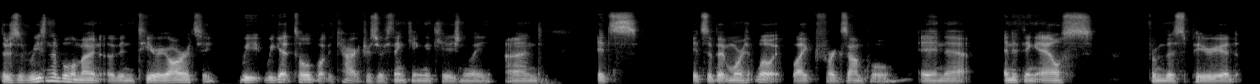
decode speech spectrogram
there's a reasonable amount of interiority. We we get told what the characters are thinking occasionally, and it's it's a bit more well, like for example, in uh, anything else from this period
